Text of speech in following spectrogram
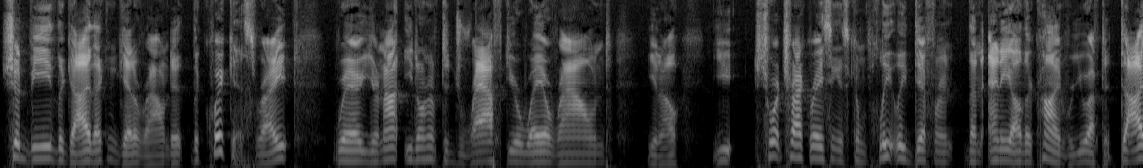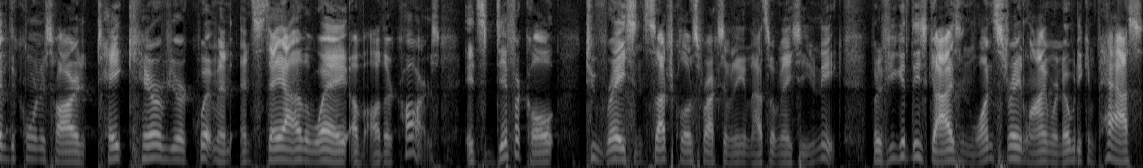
should be the guy that can get around it the quickest, right? Where you're not you don't have to draft your way around, you know. You short track racing is completely different than any other kind where you have to dive the corners hard, take care of your equipment and stay out of the way of other cars. It's difficult to race in such close proximity and that's what makes it unique. But if you get these guys in one straight line where nobody can pass,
